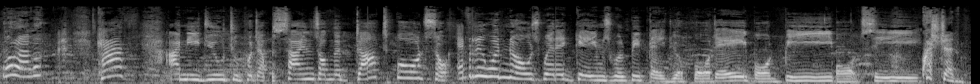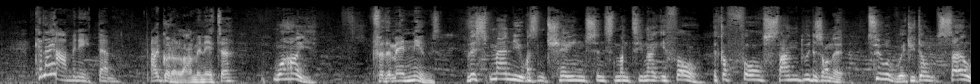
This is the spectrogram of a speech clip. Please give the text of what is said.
whatever. Kath, I need you to put up signs on the dartboard so everyone knows where their games will be played. Your board A, board B, board C. Question. Can I laminate them? I got a laminator Why? for the menus. This menu hasn't changed since 1994. It's got four sandwiches on it, two of which you don't sell.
